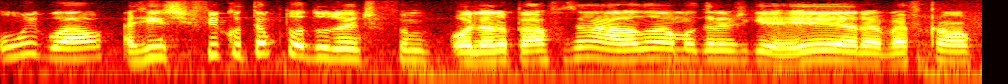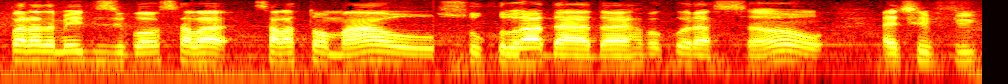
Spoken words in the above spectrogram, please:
um igual. A gente fica o tempo todo durante o filme olhando pra ela e assim: ah, ela não é uma grande guerreira, vai ficar uma parada meio desigual se ela, se ela tomar o suco lá da, da erva coração. A gente fi-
